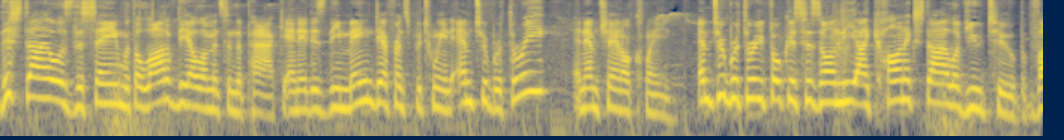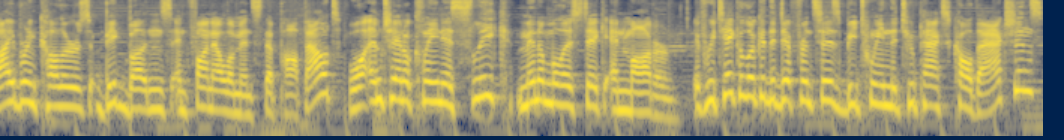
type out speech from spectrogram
This style is the same with a lot of the elements in the pack, and it is the main difference between MTuber 3 and M-Channel Clean. MTuber 3 focuses on the iconic style of YouTube, vibrant colors, big buttons, and fun elements that pop out, while mChannel Clean is sleek, minimalistic, and modern. If we take a look at the differences between the two packs' call to actions,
